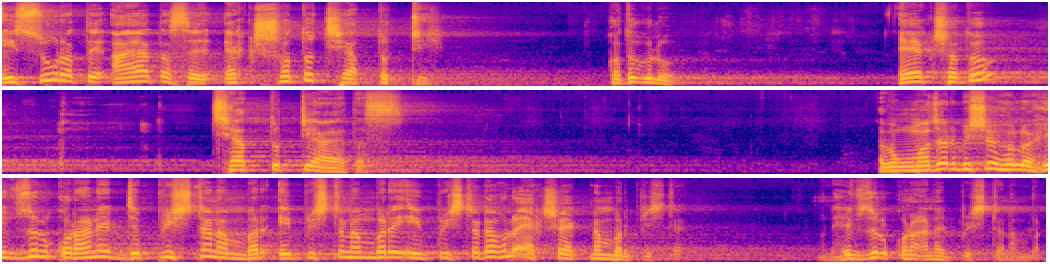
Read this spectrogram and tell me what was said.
এই সুরাতে আয়াত আছে একশত ছিয়াত্তরটি। কতগুলো? একশত ছিয়াত্তরটি আয়াত আছে। এবং মজার বিষয় হলো, হিফজুল কোরআনের যে পৃষ্ঠা নাম্বার, এই পৃষ্ঠা নাম্বারে এই পৃষ্ঠাটা হলো একশো এক নম্বর পৃষ্ঠা। মানে হিফজুল কোরআনের পৃষ্ঠা নাম্বার।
